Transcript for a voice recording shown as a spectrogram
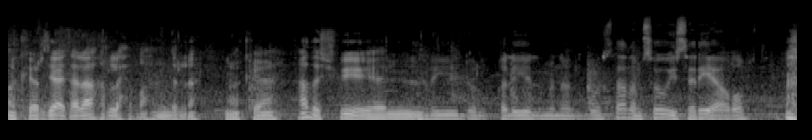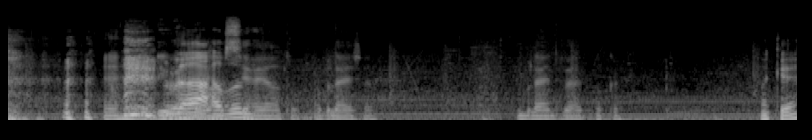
okay رجعت على آخر لحظة الحمد لله. okay. هذا إيش فيه؟ ال... نريد القليل من ال boost هذا مسوي سريع عرفت؟ يعني لاحظ. حياته أبلع عيش أبلع أنت بعد. أوكي. أوكي.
